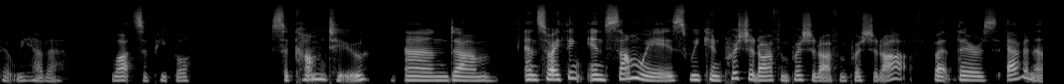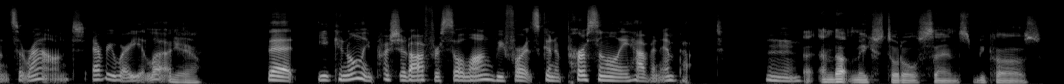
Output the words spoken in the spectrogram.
that we had a lots of people succumb to, and um, and so I think in some ways we can push it off and push it off and push it off, but there's evidence around everywhere you look Yeah. that you can only push it off for so long before it's going to personally have an impact. Hmm. A- And that makes total sense because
